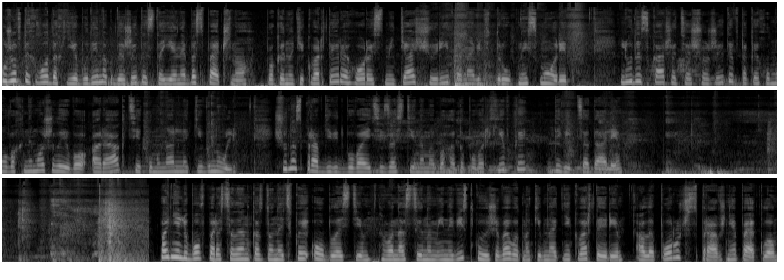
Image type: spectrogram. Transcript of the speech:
У жовтих водах є будинок, де жити стає небезпечно. Покинуті квартири, гори сміття, щурі та навіть трупний сморід. Люди скаржаться, що жити в таких умовах неможливо, а реакції комунальників нуль. Що насправді відбувається за стінами багатоповерхівки? Дивіться далі. Пані Любов переселенка з Донецької області. Вона з сином і невісткою живе в однокімнатній квартирі, але поруч справжнє пекло.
